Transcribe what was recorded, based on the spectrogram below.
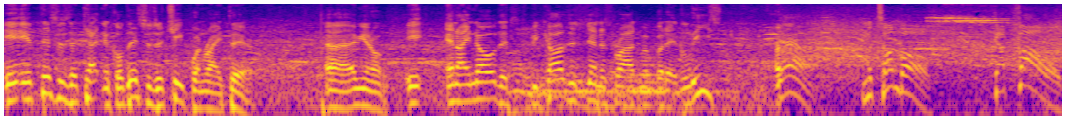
if this is a technical, this is a cheap one right there. Uh, you know, it, and I know that it's because it's Dennis Rodman, but at least. Yeah. Mutombo got fouled.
